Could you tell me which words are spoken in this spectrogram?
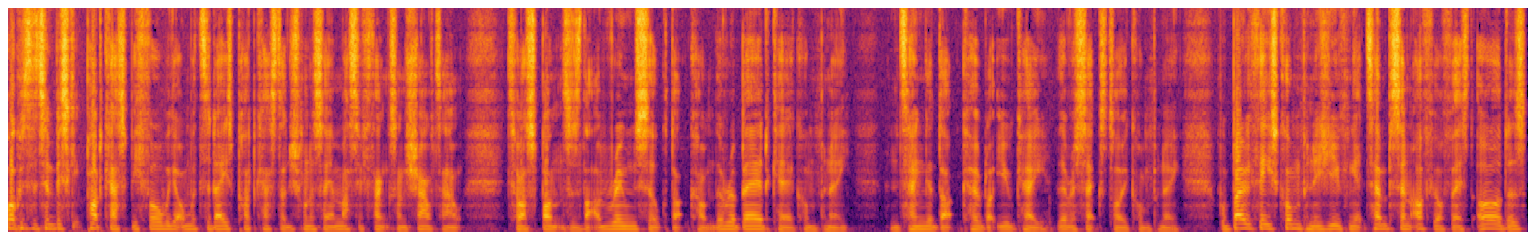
Welcome to the Tin Biscuit Podcast. Before we get on with today's podcast, I just want to say a massive thanks and shout out to our sponsors that are runsilk.com, they're a bird care company, and tenga.co.uk, they're a sex toy company. With both these companies, you can get 10% off your first orders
